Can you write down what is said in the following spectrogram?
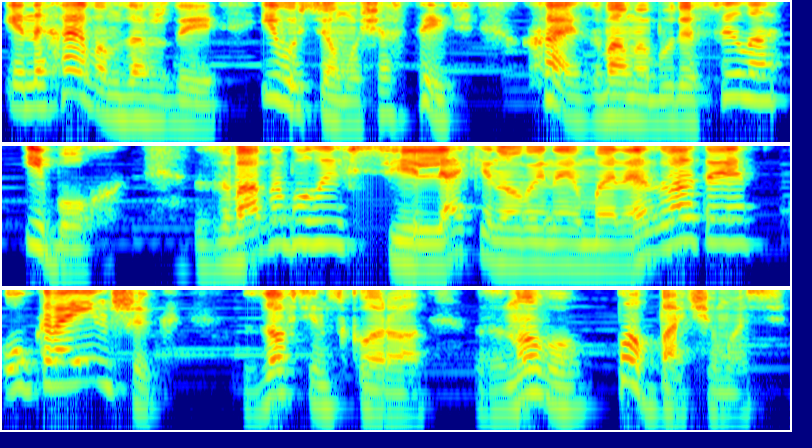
і нехай вам завжди і в усьому щастить. Хай з вами буде сила і Бог. З вами були всілякі новини. Мене звати Українчик. Зовсім скоро знову побачимось.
